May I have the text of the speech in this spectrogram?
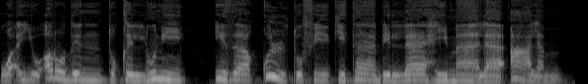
وأي أرض تقلني إذا قلت في كتاب الله ما لا أعلم.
